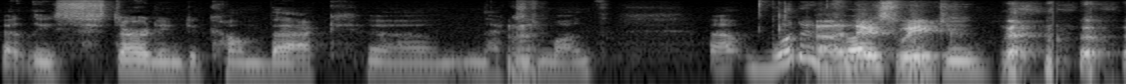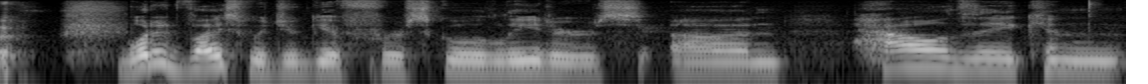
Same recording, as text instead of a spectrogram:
at least starting to come back uh, next mm. month. Uh, what uh, advice uh, would you What advice would you give for school leaders on how they can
